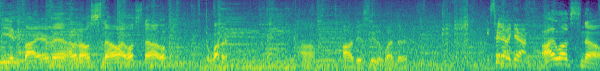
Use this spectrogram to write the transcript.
The environment, I don't know, snow. I love snow. The weather. Um, obviously the weather. Say that again. I love snow.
